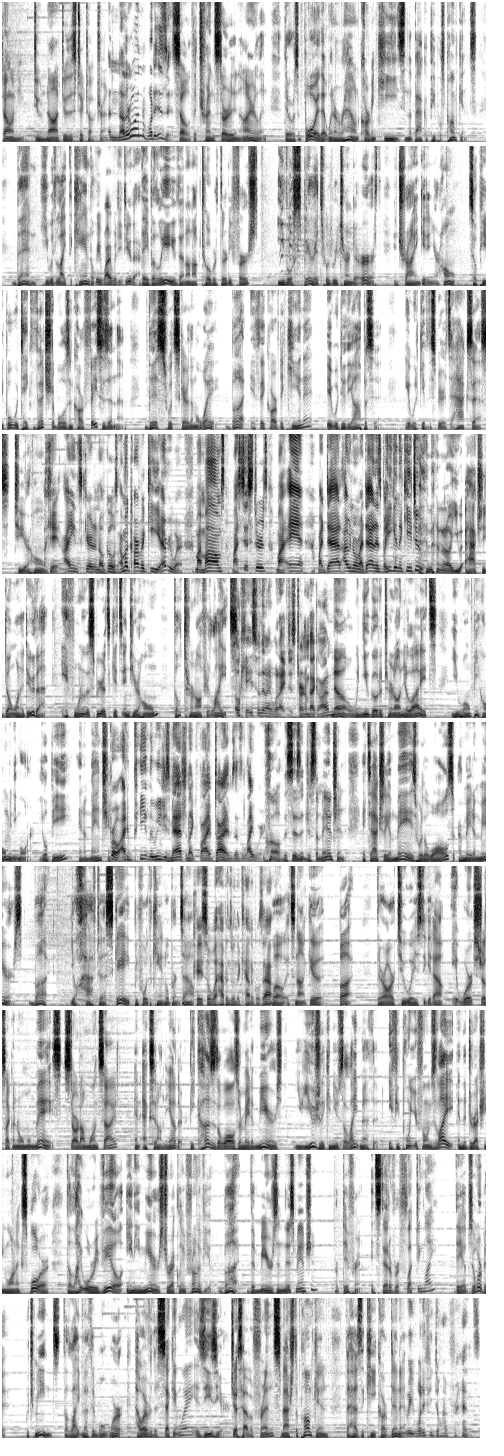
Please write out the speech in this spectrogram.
telling you, do not do this TikTok trend. Another one? What is it? So the trend started in Ireland. There was a boy that went around carving keys in the back of people's pumpkins. Then he would light the candle. Wait, why would he do that? They believed that on October 31st, evil spirits would return to Earth and try and get in your home. So people would take vegetables and carve faces in them. This would scare them away. But if they carved a key in it, it would do the opposite. It would give the spirits access to your home. Okay, I ain't scared of no ghosts. I'm gonna carve a key everywhere. My mom's, my sisters, my aunt, my dad. I don't know where my dad is, but he getting the key too. no, no, no, you actually don't want to do that. If one of the spirits gets into your home, they'll turn off your lights. okay, so then I would I just turn them back on? No, when you go to turn on your lights, you won't be home anymore. You'll be in a mansion. Bro, I beat Luigi's Mansion like five times. That's light work. Well, this isn't just a mansion. It's actually a maze where the walls are made of mirrors. But you'll have to escape before the candle burns out. Okay, so what happens when the candle goes out? Well, it's not good. But there are two ways to get out. It works just like a normal maze. Start on one side and exit on the other. Because the walls are made of mirrors, you usually can use the light method. If you point your phone's light in the direction you want to explore, the light will reveal any mirrors directly in front of you. But the mirrors in this mansion are different. Instead of reflecting light, they absorb it which means the light method won't work. However, the second way is easier. Just have a friend smash the pumpkin that has the key carved in it. Wait, what if you don't have friends?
